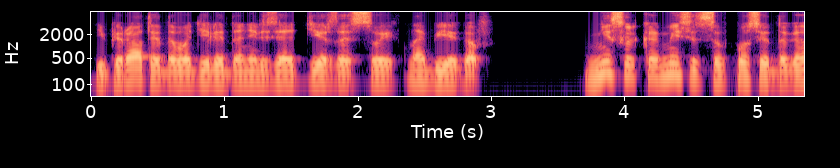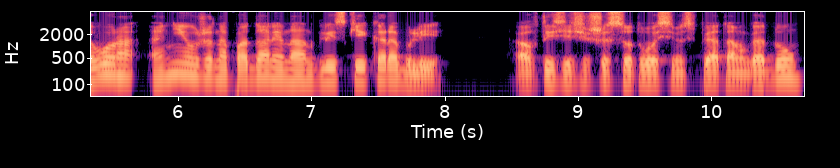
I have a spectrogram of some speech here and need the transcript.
и пираты доводили до нельзя дерзость своих набегов. Несколько месяцев после договора они уже нападали на английские корабли, а в 1685 году,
